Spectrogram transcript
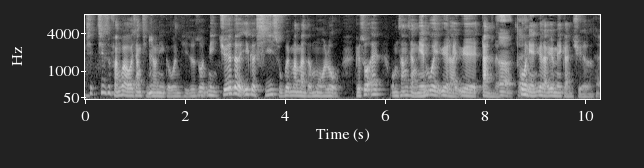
其其实反过来，我想请教你一个问题，就是说你觉得一个习俗会慢慢的没落？比如说，哎、欸，我们常讲年味越来越淡了，嗯，过年越来越没感觉了，对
